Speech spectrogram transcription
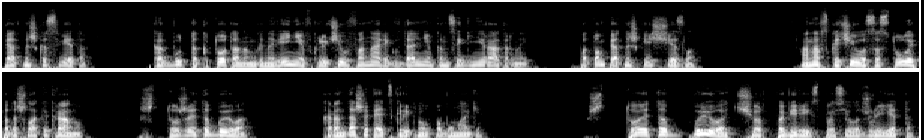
Пятнышко света. Как будто кто-то на мгновение включил фонарик в дальнем конце генераторной. Потом пятнышко исчезло. Она вскочила со стула и подошла к экрану. Что же это было? Карандаш опять скрипнул по бумаге. «Что это было, черт побери?» – спросила Джульетта.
